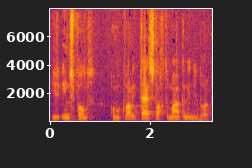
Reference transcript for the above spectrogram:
je inspant om een kwaliteitsslag te maken in dit dorp.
